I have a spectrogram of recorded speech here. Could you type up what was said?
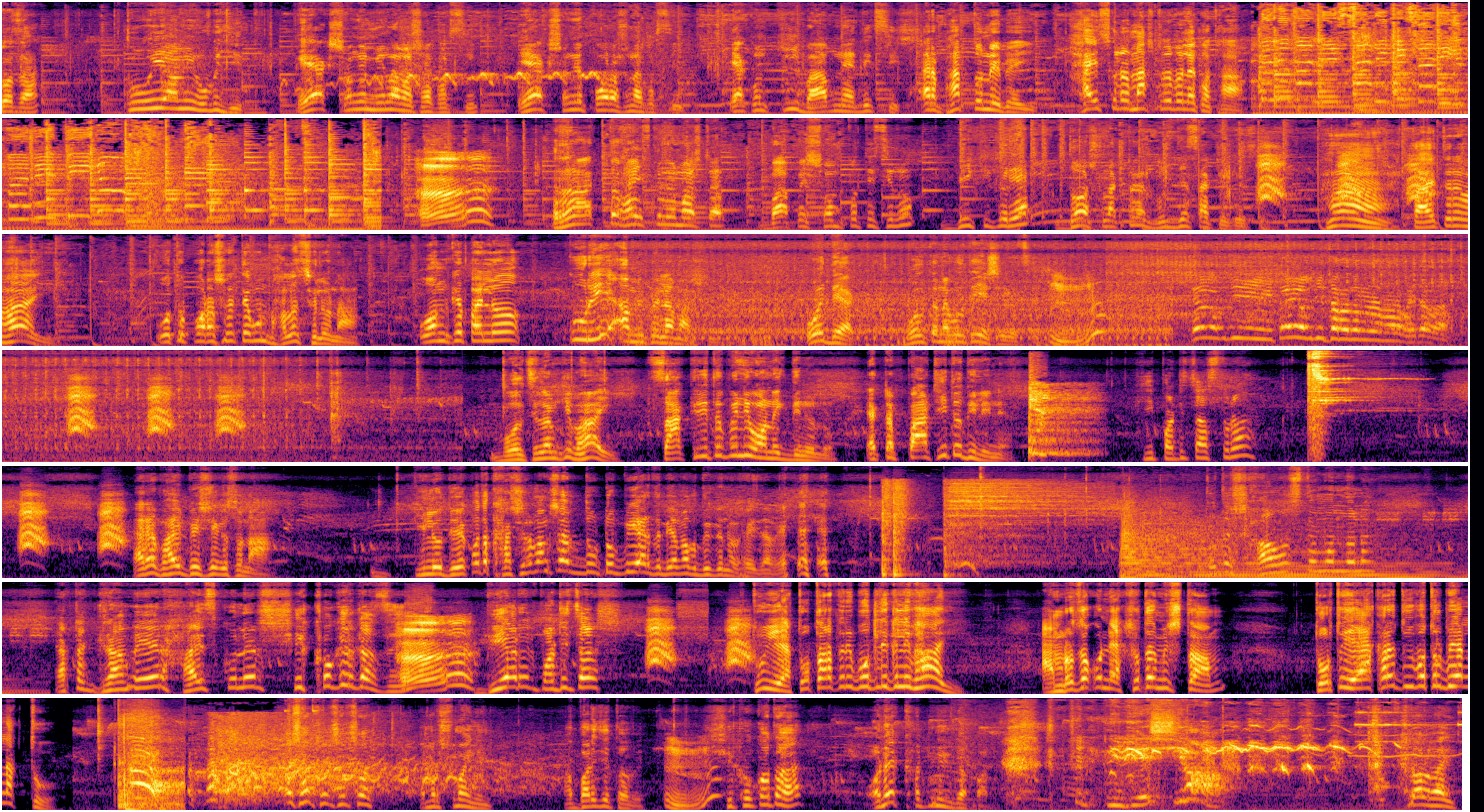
গজা তুই আমি অভিজিৎ একসঙ্গে মেলামেশা করছি একসঙ্গে পড়াশোনা করছি। এখন কি ভাব নেয় দেখছিস? আর ভাব তো নেবেই। হাই স্কুলের মাস্টার বলে কথা। রাখ তো হাই স্কুলের মাস্টার বাপের সম্পত্তি ছিল বিক্রি করে দশ লাখ টাকা ঘুষ দিয়ে চাকরি করেছে। হ্যাঁ তাই তো রে ভাই। ও তো পড়াশোনা তেমন ভালো ছিল না। ও অঙ্কে পাইলো কুড়ি আমি পেলাম আশি। ওই দেখ বলতে না বলতে এসে গেছে। বলছিলাম কি ভাই চাকরি তো পেলি অনেক দিন হলো। একটা পাঠি তো দিলি না। কি পাঠি চাস তোরা? আরে ভাই বেশি গেছো না। কিলো দিয়ে কত খাসির মাংস আর দুটো বিয়ার দিলি আমাকে দুজনের হয়ে যাবে। তোদের সাহস তো মন্দ না। একটা গ্রামের হাই স্কুলের শিক্ষকের কাছে বিয়ারের পার্টি চাস। তুই এত তাড়াতাড়ি বদলে গেলি ভাই। আমরা যখন একসাথে মিশতাম তোর তো এক আরে দুই বোতল বিয়ার লাগতো। আমার সময় নেই। বাড়ি যেতে হবে। শিক্ষকতা অনেক খাটনির ব্যাপার চল ভাই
